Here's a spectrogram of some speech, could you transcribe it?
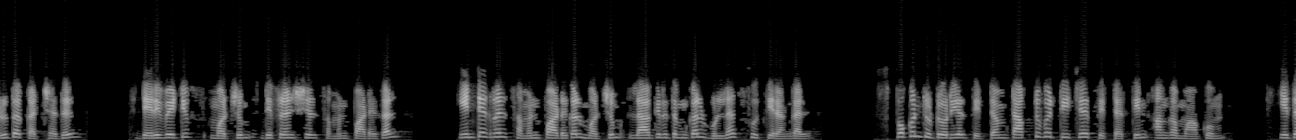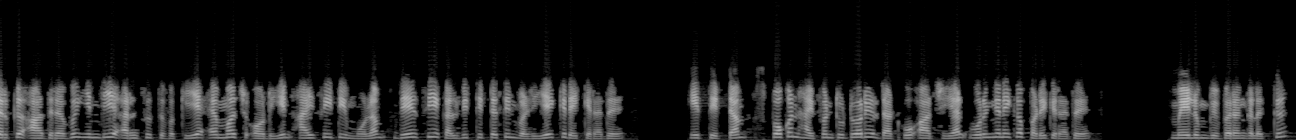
எழுத கற்றது டெரிவேட்டிவ்ஸ் மற்றும் டிஃபரன்ஷியல் சமன்பாடுகள் இன்டெக்ரல் சமன்பாடுகள் மற்றும் logarithmகள் உள்ள சூத்திரங்கள். ஸ்போக்கன் டியூட்டோரியல் திட்டம் டாக் டு டீச்சர் திட்டத்தின் அங்கமாகும். இதற்கு ஆதரவு இந்திய அரசு துவக்கிய MHRD இன் ஐசிடி மூலம் தேசிய கல்வித்திட்டத்தின் வழியே கிடைக்கிறது. இத்திட்டம் spoken tutorialorg டாட் ஆல் ஒருங்கிணைக்கப்படுகிறது. மேலும் விவரங்களுக்கு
